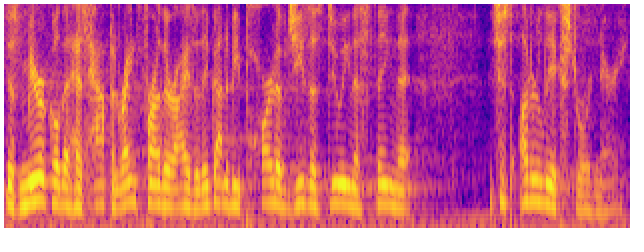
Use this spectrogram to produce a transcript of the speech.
this miracle that has happened right in front of their eyes, that they've gotten to be part of Jesus doing this thing that it's just utterly extraordinary.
